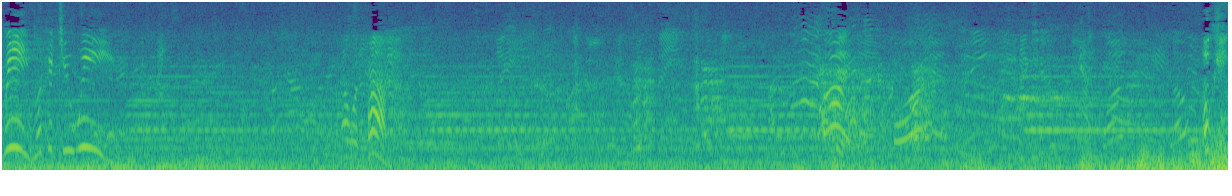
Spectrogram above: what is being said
Wee, look at you wee. Ella, come. Okay.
